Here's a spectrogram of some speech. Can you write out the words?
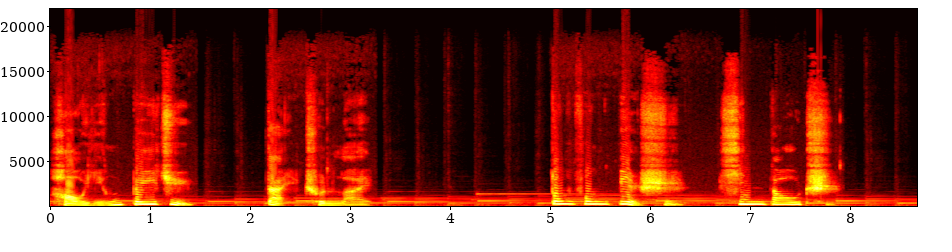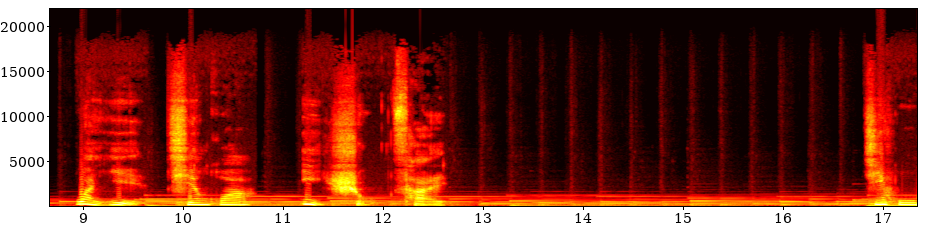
好迎悲剧待春来。东风便是新刀尺，万叶千花一手裁。几乎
